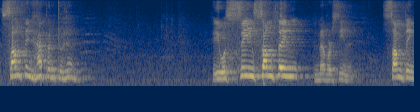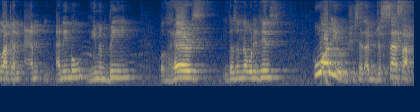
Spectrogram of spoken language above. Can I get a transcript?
Something happened to him. He was seeing something, never seen it. Something like an animal, human being, with hairs. He doesn't know what it is. Who are you? She said, I'm just Jassasa.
